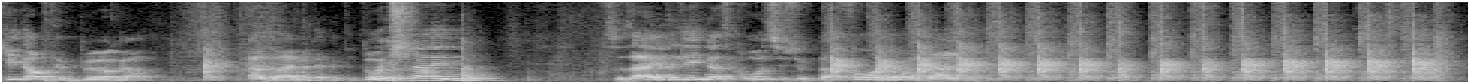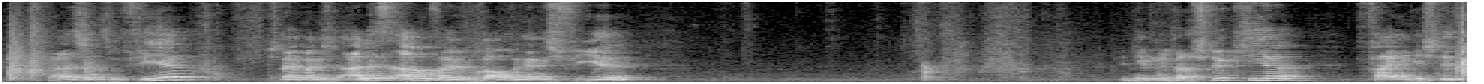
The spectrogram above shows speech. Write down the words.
geht auf den Burger. Also einmal in der Mitte durchschneiden, zur Seite legen, das große Stück nach vorne und dann. Da ist schon zu viel. Schneidet man nicht alles auf, weil wir brauchen ja nicht viel. Wir nehmen nur das Stück hier, fein geschnittene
